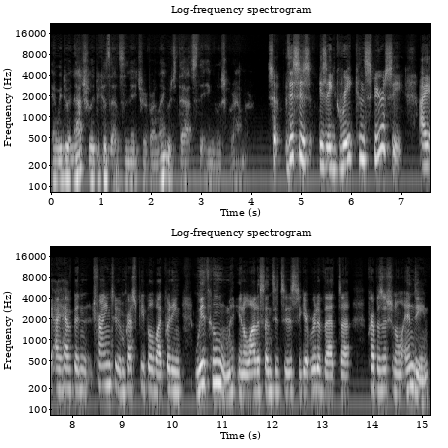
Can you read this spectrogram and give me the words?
And we do it naturally because that's the nature of our language. That's the English grammar. So this is is a great conspiracy. I, I have been trying to impress people by putting with whom in a lot of sentences to get rid of that uh, prepositional ending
